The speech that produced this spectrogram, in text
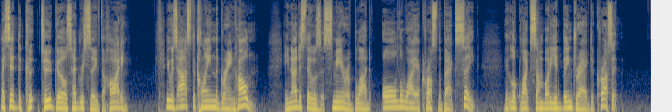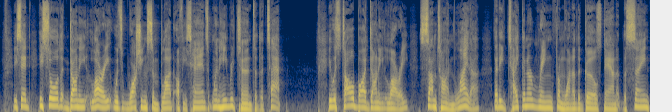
they said the two girls had received a hiding. He was asked to clean the green Holden. He noticed there was a smear of blood all the way across the back seat. It looked like somebody had been dragged across it. He said he saw that Donnie Laurie was washing some blood off his hands when he returned to the tap. He was told by Donnie Laurie sometime later that he'd taken a ring from one of the girls down at the scene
